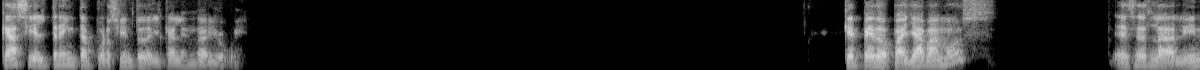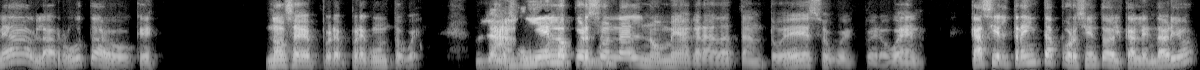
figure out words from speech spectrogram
Casi el 30% del calendario, güey. ¿Qué pedo? ¿Para allá vamos? ¿Esa es la línea, la ruta o qué? No sé, pregunto, güey. Pues a mí en lo personal no me agrada tanto eso, güey, pero bueno, casi el 30% del calendario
